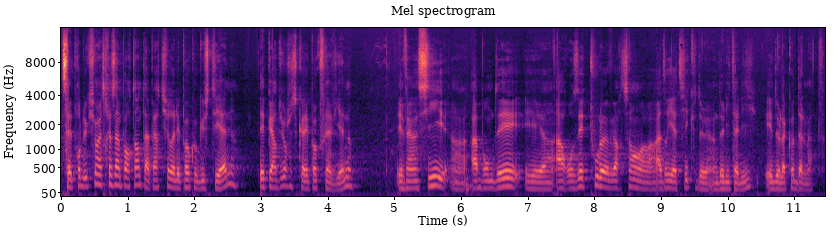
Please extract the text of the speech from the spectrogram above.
Cette production est très importante à partir de l'époque augustéenne et perdure jusqu'à l'époque flavienne, et va ainsi euh, abonder et euh, arroser tout le versant euh, adriatique de, l'Italie et de la côte d'Almate.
